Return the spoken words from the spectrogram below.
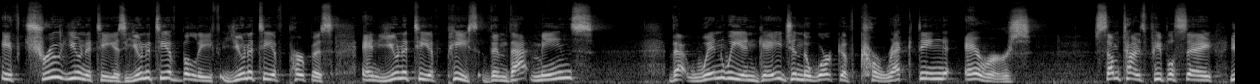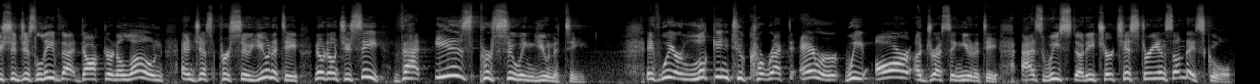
if true unity is unity of belief, unity of purpose, and unity of peace, then that means that when we engage in the work of correcting errors, sometimes people say you should just leave that doctrine alone and just pursue unity. No, don't you see? That is pursuing unity. If we are looking to correct error, we are addressing unity as we study church history in Sunday school.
